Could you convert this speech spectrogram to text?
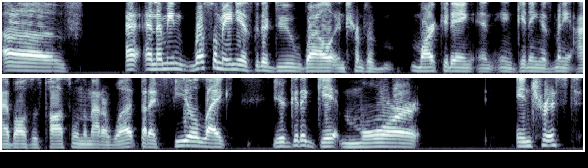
of, and I mean, WrestleMania is going to do well in terms of marketing and, and getting as many eyeballs as possible, no matter what. But I feel like you're going to get more interest.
